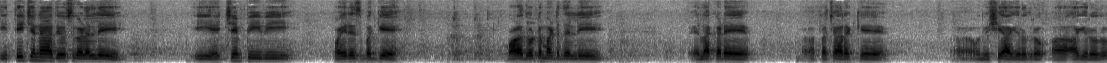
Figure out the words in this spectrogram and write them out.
ಇತ್ತೀಚಿನ ದಿವಸಗಳಲ್ಲಿ ಈ H M P V virus ಬಗ್ಗೆ ಭಾಳ ದೊಡ್ಡ ಮಟ್ಟದಲ್ಲಿ ಎಲ್ಲ ಕಡೆ ಪ್ರಚಾರಕ್ಕೆ ಒಂದು ವಿಷಯ ಆಗಿರೋದ್ರು ಆಗಿರೋದು.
